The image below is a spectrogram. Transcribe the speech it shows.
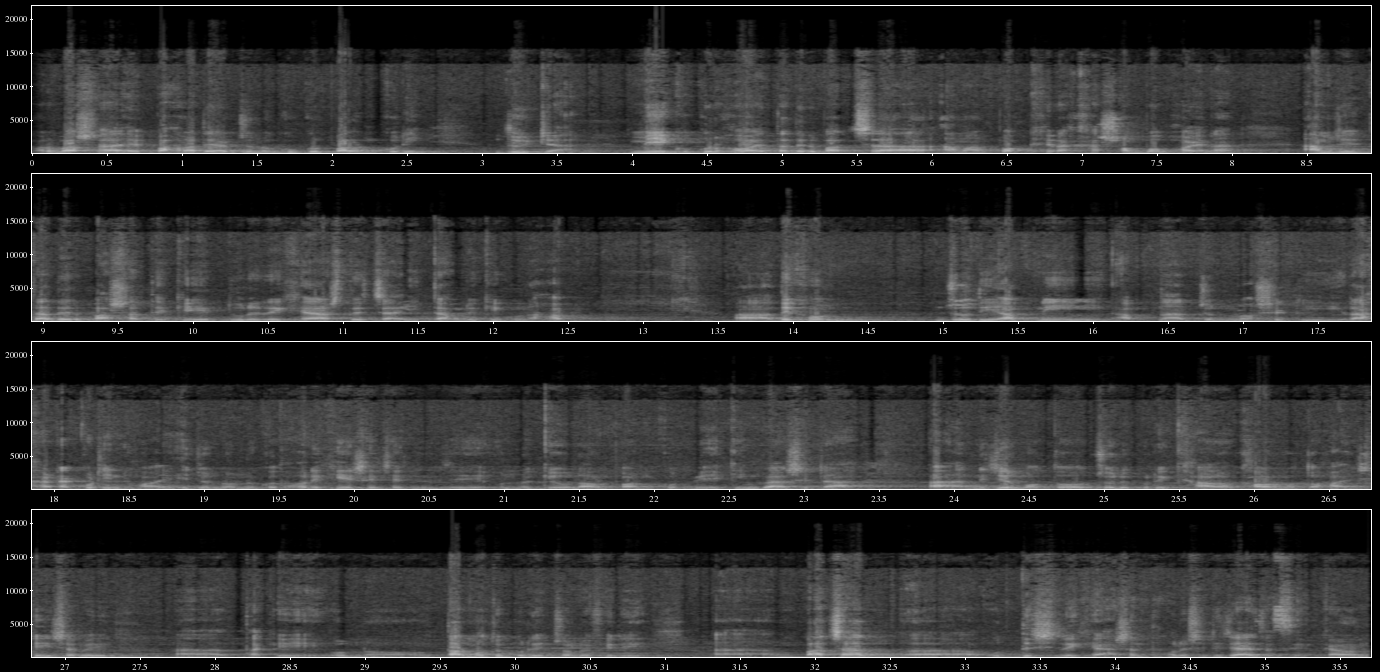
আমার বাসায় পাহারা দেওয়ার জন্য কুকুর পালন করি, দুইটা। মেয়ে কুকুর হওয়ায় তাদের বাচ্চা আমার পক্ষে রাখা সম্ভব হয় না। আমি যদি তাদের বাসা থেকে দূরে রেখে আসতে চাই, তাহলে কি গুণা হবে? দেখুন, যদি আপনি আপনার জন্য সেটি রাখাটা কঠিন হয় এই জন্য অন্য কোথাও রেখে এসেছেন যে অন্য কেউ লালন পালন করবে, কিংবা সেটা নিজের মতো চলে পড়ে খাওয়া, খাওয়ার মতো হয়, সেই হিসাবে তাকে অন্য তার মতো করে চলে ফিরে বাঁচার উদ্দেশ্যে রেখে আসেন, তাহলে সেটি জায়জ আছে। কারণ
